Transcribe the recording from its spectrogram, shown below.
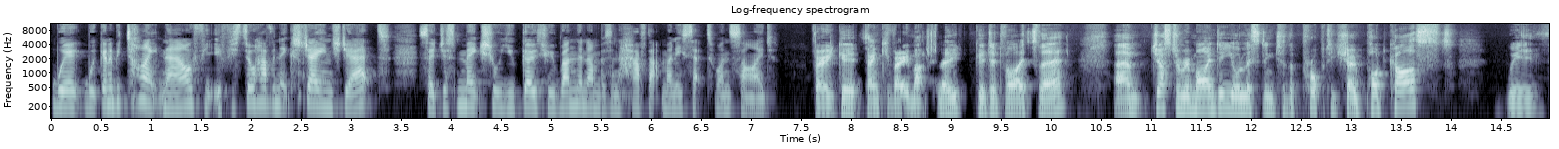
we're, we're going to be tight now if you, if you still haven't exchanged yet. So just make sure you go through, run the numbers, and have that money set to one side. Very good. Thank you very much, Lou. Good advice there. Um, just a reminder you're listening to the Property Show podcast with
